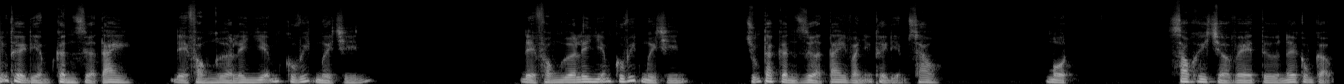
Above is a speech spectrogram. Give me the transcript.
Những thời điểm cần rửa tay để phòng ngừa lây nhiễm COVID-19. Để phòng ngừa lây nhiễm COVID-19, chúng ta cần rửa tay vào những thời điểm sau. 1. Sau khi trở về từ nơi công cộng.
